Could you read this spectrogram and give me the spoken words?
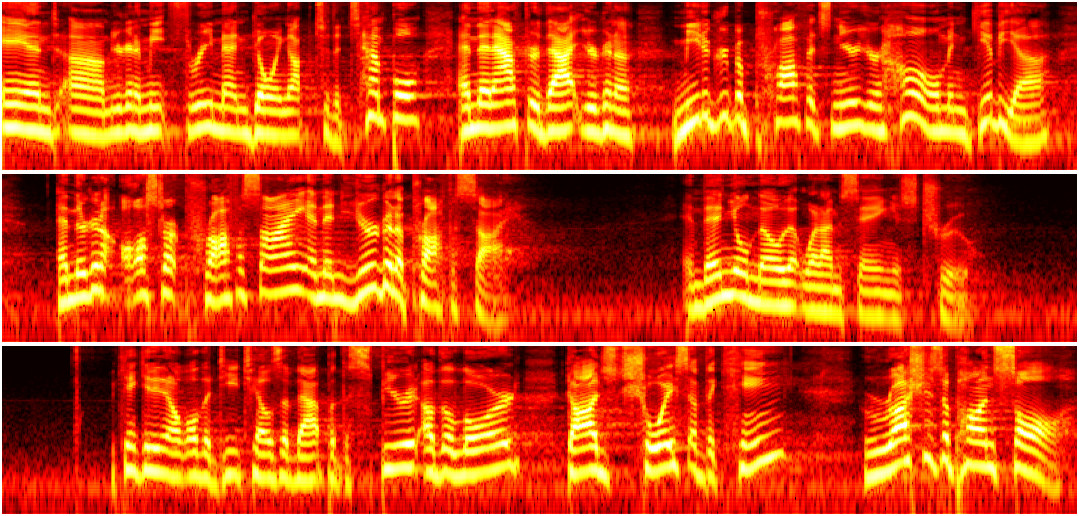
and um, you're going to meet three men going up to the temple. And then after that, you're going to meet a group of prophets near your home in Gibeah, and they're going to all start prophesying, and then you're going to prophesy. And then you'll know that what I'm saying is true. We can't get into all the details of that, but the Spirit of the Lord, God's choice of the king, rushes upon Saul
